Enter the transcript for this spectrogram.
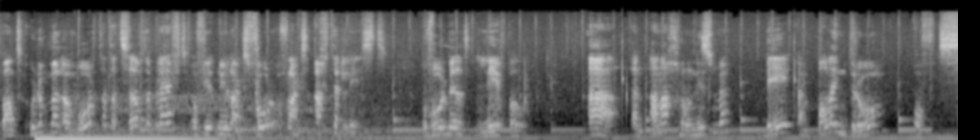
Want hoe noemt men een woord dat hetzelfde blijft of je het nu langs voor of langs achter leest? Bijvoorbeeld lepel. A. Een anachronisme. B. Een palindroom. Of C.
